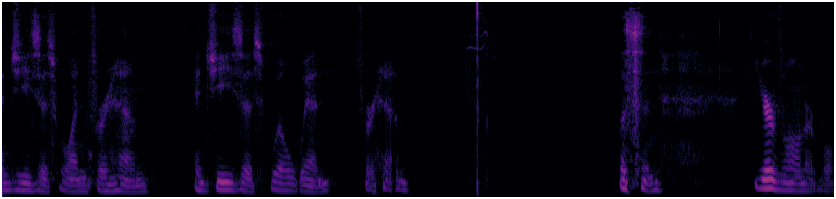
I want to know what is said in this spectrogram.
and Jesus won for him and Jesus will win for him. Listen, you're vulnerable.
